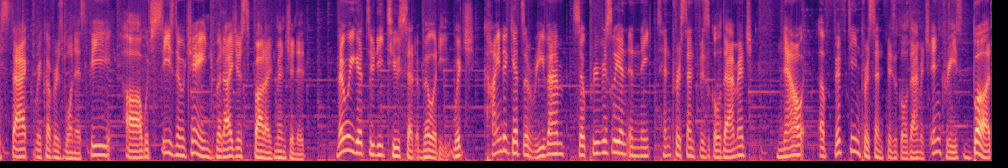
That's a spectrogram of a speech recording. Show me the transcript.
stack recovers 1 SP, uh, which sees no change, but I just thought I'd mention it. Then we get to the 2 set ability, which kinda gets a revamp, so previously an innate 10% physical damage, now a 15% physical damage increase, but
